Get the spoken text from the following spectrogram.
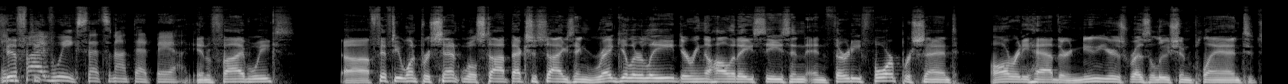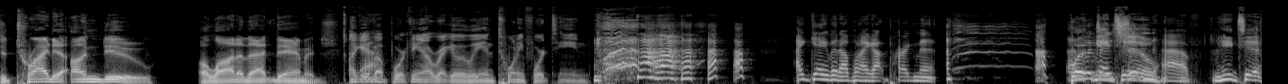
In five weeks, that's not that bad. in five weeks. Uh, 51% will stop exercising regularly during the holiday season, and 34% already have their New Year's resolution plan to, to try to undo a lot of that damage. I gave up working out regularly in 2014. I gave it up when I got pregnant, But which Me I too. shouldn't have. Me too.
